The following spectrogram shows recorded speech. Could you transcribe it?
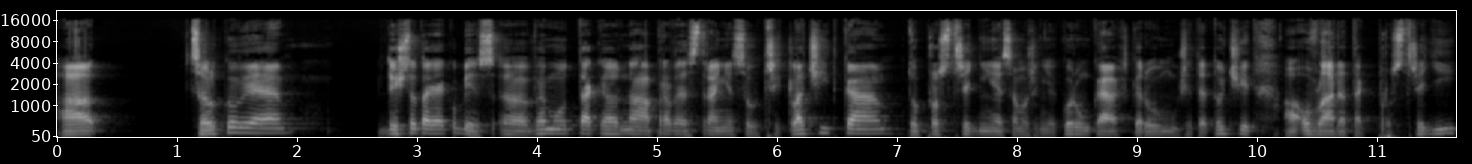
A celkově když to tak jakoby eh, vemu, tak na pravé straně jsou tři tlačítka, to prostřední je samozřejmě korunka, kterou můžete točit a ovládat tak prostředí.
